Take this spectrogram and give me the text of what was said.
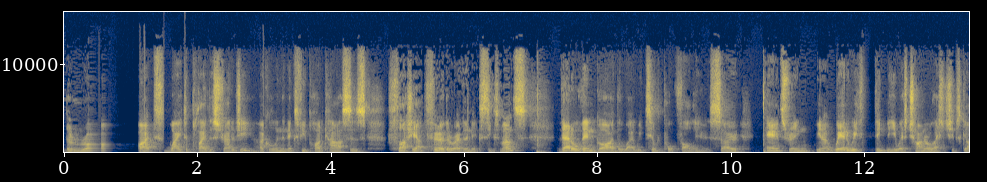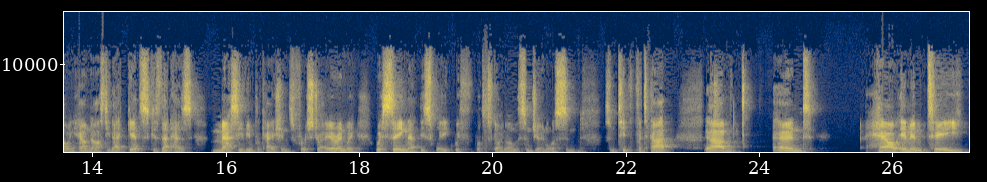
the right right way to play the strategy. I call in the next few podcasts is flush out further over the next six months. That'll then guide the way we tilt portfolios. So answering, you know, where do we think the US China relationship's going, how nasty that gets, because that has massive implications for Australia. And we're we're seeing that this week with what's going on with some journalists and some tit for tat. Yes. Um, and how MMT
